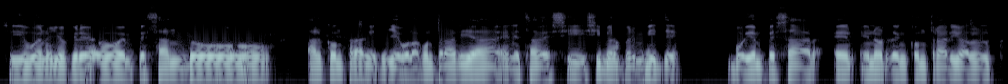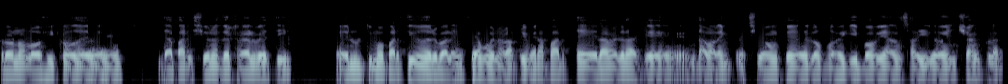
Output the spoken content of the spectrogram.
Sí, bueno, yo creo empezando al contrario, te llevo la contraria en esta vez, si, si me lo permite. Voy a empezar en, orden contrario al cronológico de, apariciones del Real Betis. El último partido del Valencia, bueno, la primera parte, la verdad, que daba la impresión que los dos equipos habían salido en chancla.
